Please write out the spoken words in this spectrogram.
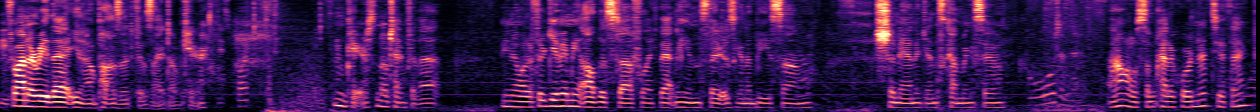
If you want to read that, you know, pause it because I don't care. Who cares? No time for that. You know what? If they're giving me all this stuff, like, that means there's going to be some shenanigans coming soon. Coordinates. Oh, some kind of coordinates, you think?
